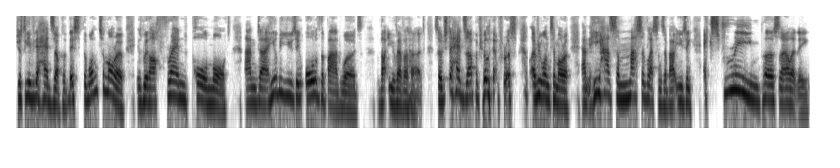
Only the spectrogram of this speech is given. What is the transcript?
Just to give you the heads up that this, the one tomorrow, is with our friend Paul Mort, and uh, he'll be using all of the bad words that you've ever heard. So just a heads up if you'll look for us, everyone tomorrow. And he has some massive lessons about using extreme personality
